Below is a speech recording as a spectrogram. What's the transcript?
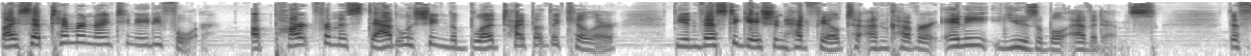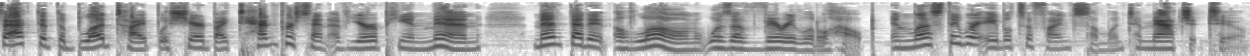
By September 1984, apart from establishing the blood type of the killer, the investigation had failed to uncover any usable evidence. The fact that the blood type was shared by 10% of European men meant that it alone was of very little help, unless they were able to find someone to match it to.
